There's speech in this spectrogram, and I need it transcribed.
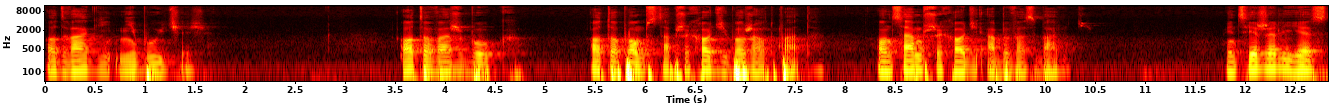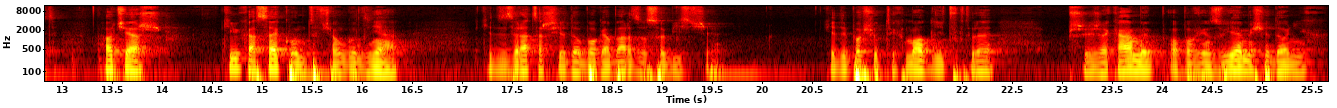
Odwagi, nie bójcie się. Oto wasz Bóg, oto pomsta, przychodzi Boża odpłata. On sam przychodzi, aby was bawić. Więc jeżeli jest chociaż kilka sekund w ciągu dnia, kiedy zwracasz się do Boga bardzo osobiście, kiedy pośród tych modlitw, które przyrzekamy, obowiązujemy się do nich,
